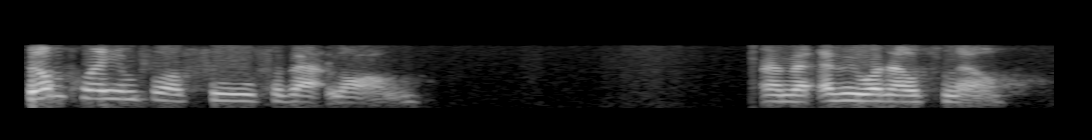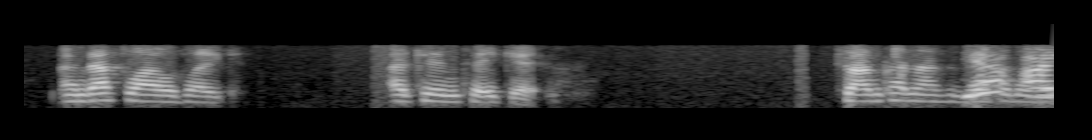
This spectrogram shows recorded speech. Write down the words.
Don't play him for a fool for that long and let everyone else know. And that's why I was like, I couldn't take it. So I'm kind of Yeah, I,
